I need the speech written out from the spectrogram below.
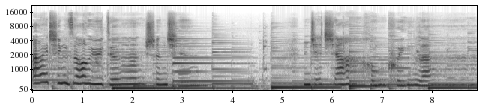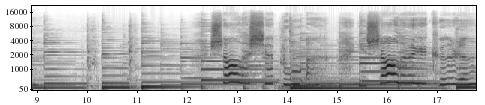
爱情遭遇的深浅。结痂后溃烂，少了些不安，也少了一个人，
